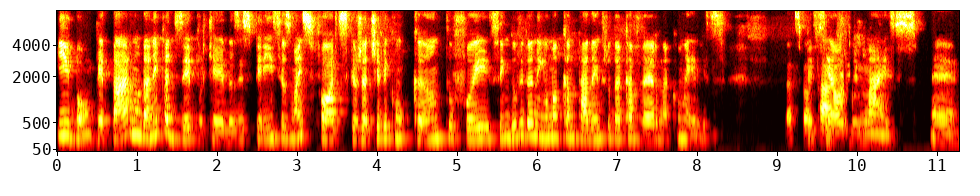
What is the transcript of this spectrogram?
E, bom, petar não dá nem para dizer, porque das experiências mais fortes que eu já tive com o canto foi, sem dúvida nenhuma, cantar dentro da caverna com eles. É Especial demais. É.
